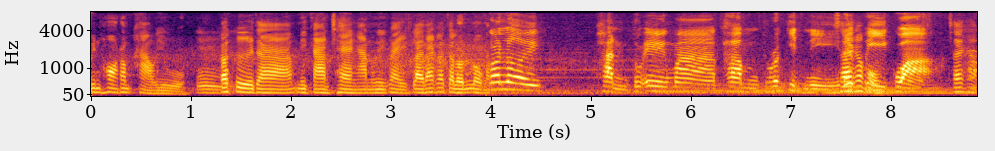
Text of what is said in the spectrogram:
บินฮอทำข่าวอยู่ อืม ก็คือจะมีการแชร์งานตรงนี้ไปรายได้ก็จะลดลง ก็เลยผันตัวเองมาทำธุรกิจนี้ใช่ได้ครับผม ปีกว่า ใช่ครับ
